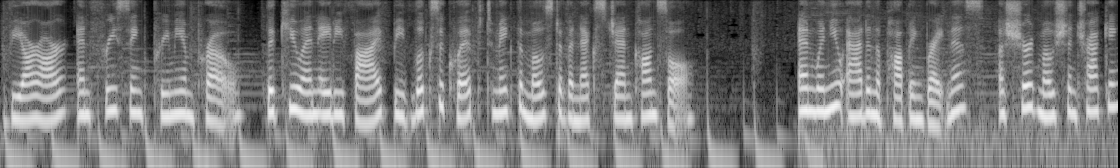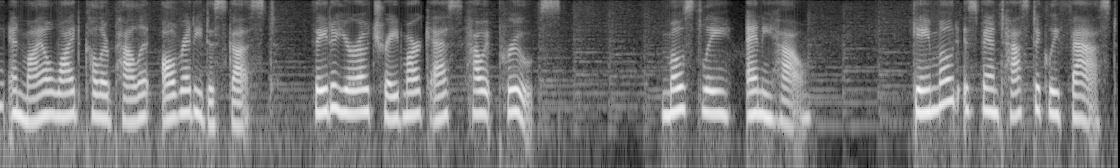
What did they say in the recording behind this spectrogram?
VRR, and FreeSync Premium Pro, the QN85B looks equipped to make the most of a next-gen console. And when you add in the popping brightness, assured motion tracking and mile-wide color palette already discussed, Theta Euro trademark S how it proves. Mostly, anyhow. Game mode is fantastically fast,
